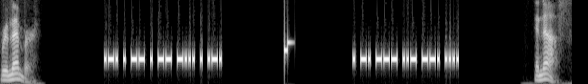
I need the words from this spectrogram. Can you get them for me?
Remember. Enough.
